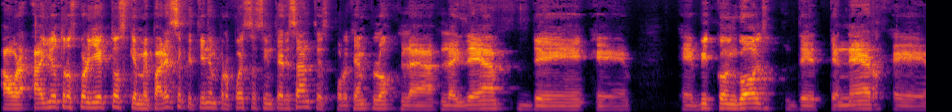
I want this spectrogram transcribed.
Ahora, hay otros proyectos que me parece que tienen propuestas interesantes. Por ejemplo, la, idea de eh, eh, Bitcoin Gold, de tener eh,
